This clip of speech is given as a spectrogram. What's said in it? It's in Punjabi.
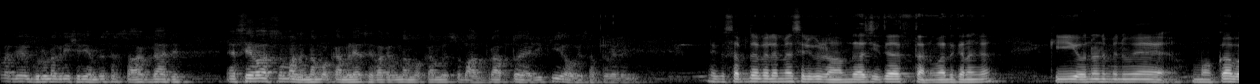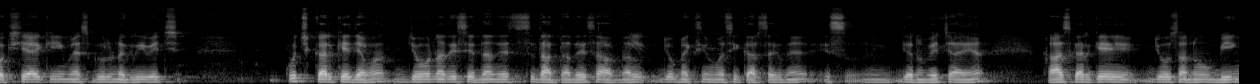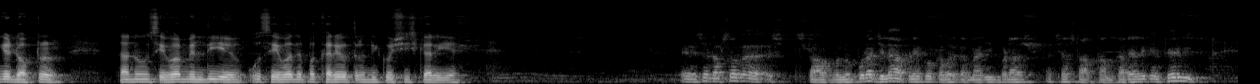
ਅੱਜ ਗੁਰੂ ਨਗਰੀ ਸ੍ਰੀ ਅੰਮ੍ਰਿਤਸਰ ਸਾਹਿਬ ਦਾ ਅੱਜ ਇਹ ਸੇਵਾ ਸੰਭਾਲਣ ਦਾ ਮੌਕਾ ਮਿਲਿਆ, ਸੇਵਾ ਕਰਨ ਦਾ ਮੌਕਾ ਮਿਲਿਆ, ਸੁਭਾਗ ਪ੍ਰਾਪਤ ਹੋਇਆ ਜੀ। ਕੀ ਹੋਗੇ ਸਭ ਤੋਂ ਪਹਿਲੇ ਜੀ? ਦੇਖੋ, ਸਭ ਤੋਂ ਪਹਿਲਾਂ ਮੈਂ ਸ੍ਰੀ ਗੁਰੂ ਰਾਮਦਾਸ ਜੀ ਦਾ ਧੰਨਵਾਦ ਕਰਾਂਗਾ ਕਿ ਉਹਨਾਂ ਨੇ ਮੈਨੂੰ ਇਹ ਮੌਕਾ ਬਖਸ਼ਿਆ ਕਿ ਮੈਂ ਇਸ ਗੁਰੂ ਨਗਰੀ ਵਿੱਚ ਕੁਛ ਕਰਕੇ ਜਾਵਾਂ, ਜੋ ਉਹਨਾਂ ਦੇ ਸਿੱਧਾਂ ਦੇ ਸਿਧਾਂਤਾਂ ਦੇ ਹਿਸਾਬ ਨਾਲ ਜੋ ਮੈਕਸੀਮਮ ਅਸੀਂ ਕਰ ਸਕਦੇ ਹਾਂ ਇਸ ਜਨਮ ਵਿੱਚ ਆਏ ਹਾਂ। ਖਾਸ ਕਰਕੇ ਜੋ ਸਾਨੂੰ ਬੀਇੰਗ ਏ ਡਾਕਟਰ ਸਾਨੂੰ ਸੇਵਾ ਮਿਲਦੀ ਹੈ ਉਹ ਸੇਵਾ ਦੇ ਆਪਾਂ ਖਰੇ ਉਤਰਨ ਦੀ ਕੋਸ਼ਿਸ਼ ਕਰੀਏ ਸੋ ਡਾਕਟਰ ਸਾਹਿਬ ਸਟਾਫ ਵੱਲੋਂ ਪੂਰਾ ਜ਼ਿਲ੍ਹਾ ਆਪਣੇ ਕੋ ਕਵਰ ਕਰਨਾ ਜੀ, ਬੜਾ ਅੱਛਾ ਸਟਾਫ ਕੰਮ ਕਰ ਰਿਹਾ, ਲੇਕਿਨ ਫਿਰ ਵੀ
